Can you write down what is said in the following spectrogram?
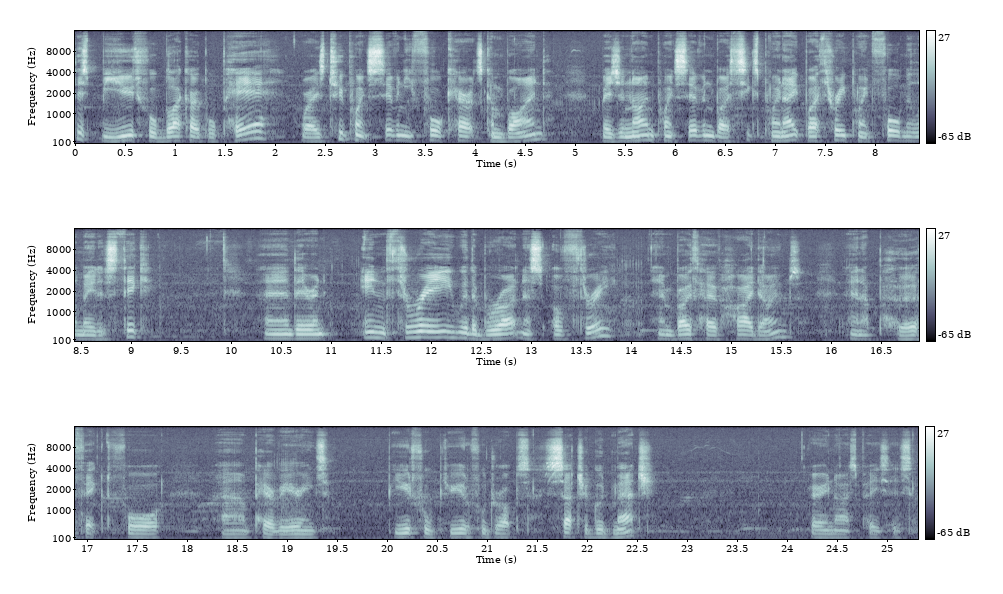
This beautiful black opal pair weighs 2.74 carats combined, measure 9.7 by 6.8 by 3.4 millimeters thick, and they're an N3 with a brightness of 3, and both have high domes and are perfect for um, pair of earrings. Beautiful, beautiful drops. Such a good match. Very nice pieces.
